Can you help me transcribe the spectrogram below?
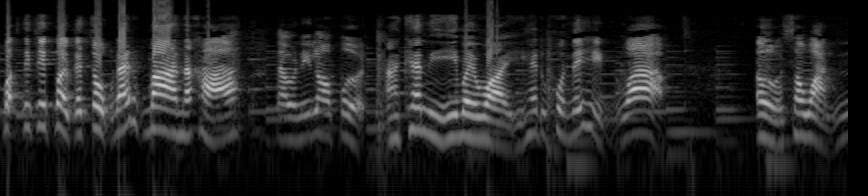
เปิดจริงๆเปิดกระจกได้ทุกบานนะคะ แต่วันนี้เราเปิดอะแค่นี้ไวๆให้ทุกคนได้เห็นว่า เออสวรรค์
